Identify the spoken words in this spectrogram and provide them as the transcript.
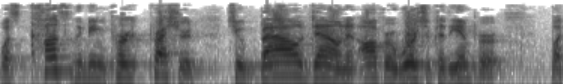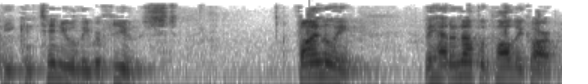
was constantly being per- pressured to bow down and offer worship to the emperor, but he continually refused. Finally, they had enough with Polycarp.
